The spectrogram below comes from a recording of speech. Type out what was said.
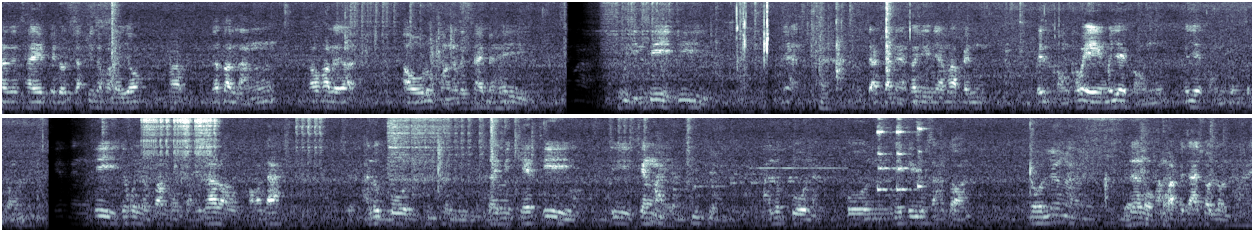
นายชัยไปโดนจับที่นครนายกครับ แล้วตอนหลังเขาก็เลยเอารูปของนายชัยไปให้ ผู้หญิงที่ที่เนี่ยรู้จักกันเนี่ยก็ยืนยันว่าเป็นเป็นของเขาเองไม่ใช่ของไม่ใช่ของวงสมองเคสหนึ่งที่ยกประโยชน์ความสงสัยแล้วเราขอได้อนุปูลเคยมีเคสที่ที่เชียงใหม่อนุปูลน่ะปูนนิติวิสากรโดนเรื่องอะไรเรื่องทำบัตรประชาชนหล่นหาย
